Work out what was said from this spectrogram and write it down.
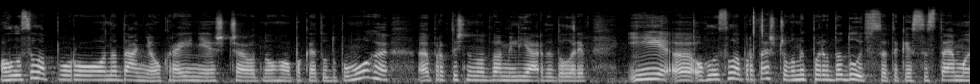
оголосила про надання Україні ще одного пакету допомоги, е, практично на 2 мільярди доларів, і е, оголосила про те, що вони передадуть все таки системи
